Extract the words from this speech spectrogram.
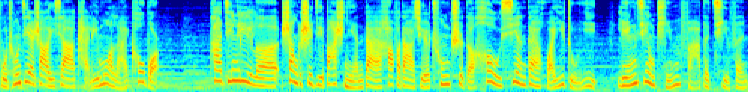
补充介绍一下凯利·莫莱·寇伯尔，他经历了上个世纪八十年代哈佛大学充斥的后现代怀疑主义、灵性贫乏的气氛。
